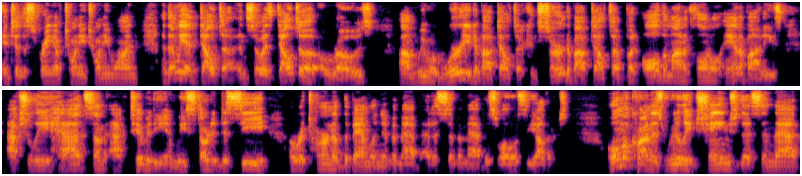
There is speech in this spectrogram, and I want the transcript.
into the spring of 2021. And then we had Delta. And so as Delta arose, um, we were worried about Delta, concerned about Delta, but all the monoclonal antibodies actually had some activity, and we started to see a return of the bamlanivimab, etesevimab, as well as the others. Omicron has really changed this in that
